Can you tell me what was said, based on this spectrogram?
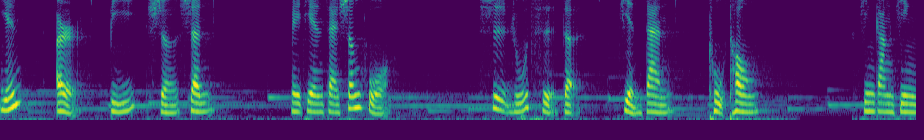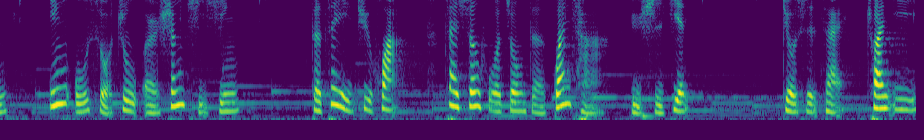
眼、耳、鼻、舌、身，每天在生活是如此的简单普通。《金刚经》因无所住而生其心的这一句话，在生活中的观察与实践，就是在穿衣、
